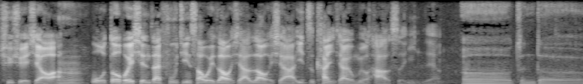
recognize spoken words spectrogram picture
去学校啊，嗯，我都会先在附近稍微绕一下，绕一下，一直看一下有没有他的身影，这样。嗯，真的。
